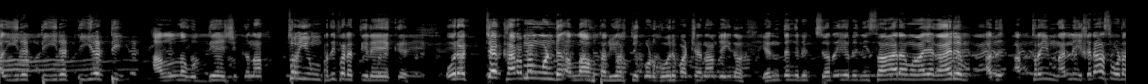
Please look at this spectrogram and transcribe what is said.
അത് ഇരട്ടി ഇരട്ടി ഇരട്ടി. അല്ല ഉദ്ദേശിക്കുന്ന അത്രയും പ്രതിഫലത്തിലേക്ക് ഒരൊറ്റ കർമ്മം കൊണ്ട് അള്ളാഹു തല ഉയർത്തി കൊടുക്കും. ഒരു പക്ഷേ നാം ചെയ്യുന്ന എന്തെങ്കിലും ചെറിയൊരു നിസാരമായ കാര്യം അത് അത്രയും നല്ല ഇഹരാസോടെ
